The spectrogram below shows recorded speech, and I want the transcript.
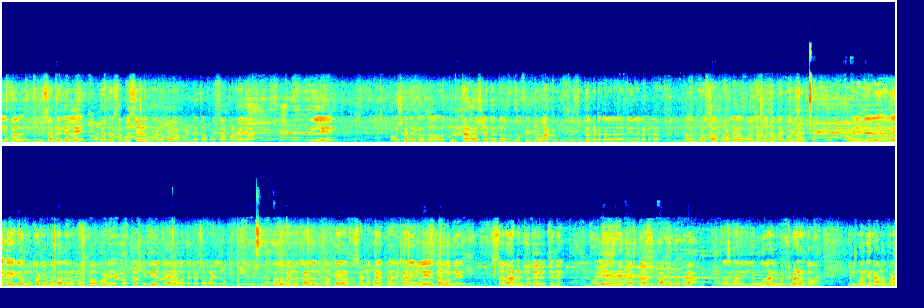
ಈ ಭಾಗ ಈ ಸಮಯದಲ್ಲಿ ಇಂಥ ಸಮಸ್ಯೆಗಳನ್ನು ನಾನು ಕೂಡ ಅಣ್ಣ ಹತ್ರ ಪ್ರಸ್ತಾಪ ಮಾಡಿದಾಗ ಇಲ್ಲಿ ಅವಶ್ಯಕತೆ ಇರ್ತಕ್ಕಂಥ ತುರ್ತಾಗಿ ಅವಶ್ಯಕತೆ ಇರ್ತಕ್ಕಂಥದ್ದು ಫಿಲ್ಟರ್ ವಾಟರ್ ಇದು ಶುದ್ಧ ಘಟಕ, ನೀರಿನ ಘಟಕ. ಅದನ್ನು ಪ್ರಸ್ತಾವ ಮಾಡಿದಾಗ ಗೋವಿಂದಣ್ಣ ಜೊತೆ ಬಂದರು. ಆಮೇಲೆ ಇಲ್ಲಿ ಅನೇಕ ಹಿರಿಯ ಮುಖಂಡರು ಬಂದಾಗ ನಾವು ಪ್ರಸ್ತಾವ ಮಾಡಿ ತತ್ತಷ್ಟಿಗೆ ಜಾರಿ ಆಗುವಂಥ ಕೆಲಸ ಮಾಡಿದರು. ಅದು ನನ್ನ ಕಾದಂತ ನನ್ನ ಕೈಲಾದ ಸಣ್ಣ ಪ್ರಯತ್ನ. ಅಧಿಕಾರ ಇಲ್ಲೇ ಇದ್ದಾವಾಗಲೇ ಸದಾ ನಿಮ್ಮ ಜೊತೆಲಿ ಇರ್ತೀನಿ. ಏನೇ ಕಷ್ಟ ಸುಖ ಬಂದರೂ ಕೂಡ ನಾನು ಇಲ್ಲಿ ಊರಲ್ಲಿ ಹುಟ್ಟಿ ಬೆಳೆದಂಥವ ನಿಮ್ಮಂಗೆ ನಾನು ಕೂಡ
